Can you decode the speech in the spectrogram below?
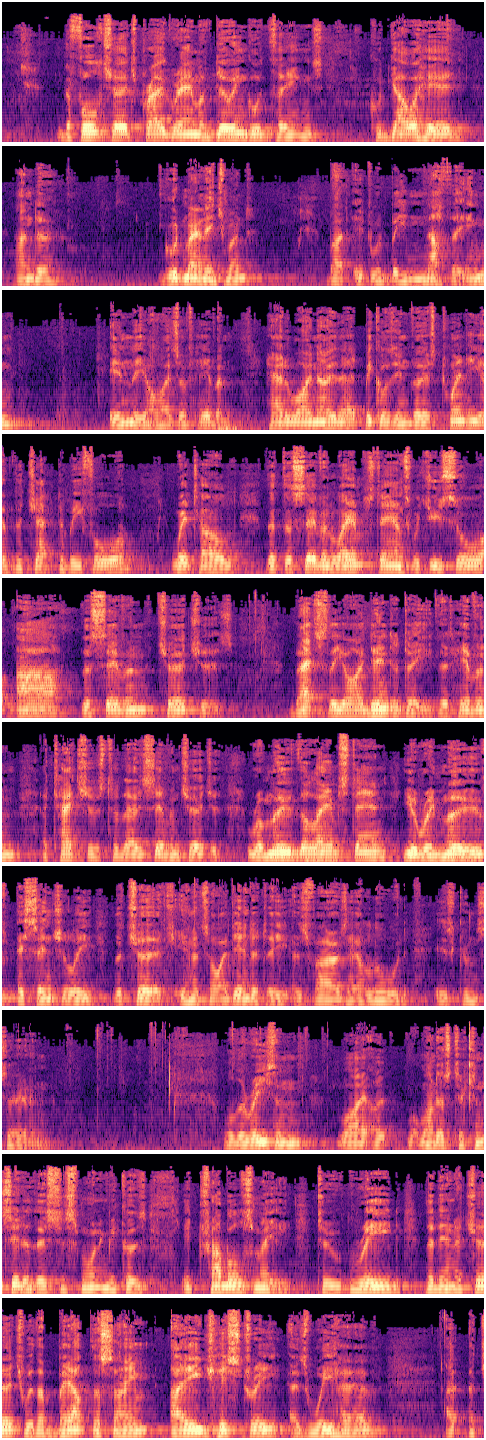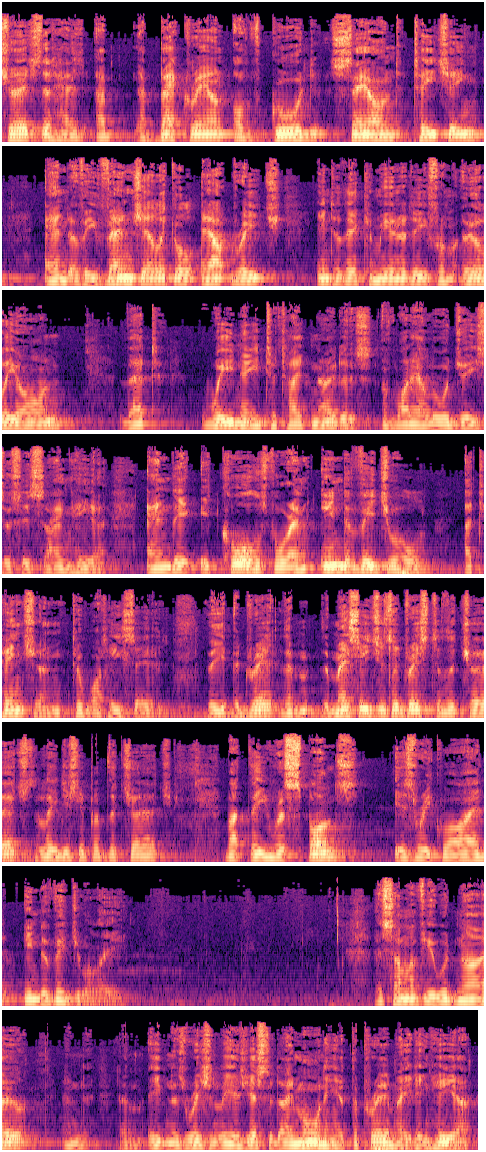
the full church program of doing good things could go ahead under good management, but it would be nothing in the eyes of heaven. How do I know that? Because in verse 20 of the chapter before, we're told that the seven lampstands which you saw are the seven churches. That's the identity that heaven attaches to those seven churches. Remove the lampstand, you remove essentially the church in its identity as far as our Lord is concerned. Well, the reason why I want us to consider this this morning because it troubles me to read that in a church with about the same age history as we have, a, a church that has a, a background of good, sound teaching and of evangelical outreach into their community from early on, that we need to take notice of what our Lord Jesus is saying here. And it calls for an individual attention to what he says. The, address, the, the message is addressed to the church, the leadership of the church, but the response is required individually. As some of you would know, and um, even as recently as yesterday morning at the prayer meeting here,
